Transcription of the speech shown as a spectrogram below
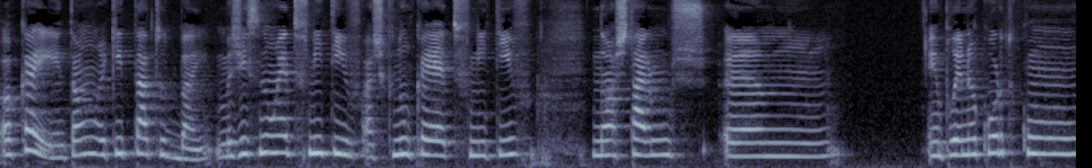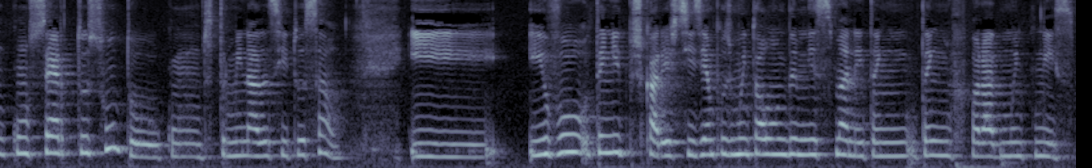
ok, então aqui está tudo bem, mas isso não é definitivo. Acho que nunca é definitivo nós estarmos hum, em pleno acordo com, com um certo assunto ou com determinada situação. E, e eu vou, tenho ido buscar estes exemplos muito ao longo da minha semana e tenho, tenho reparado muito nisso.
